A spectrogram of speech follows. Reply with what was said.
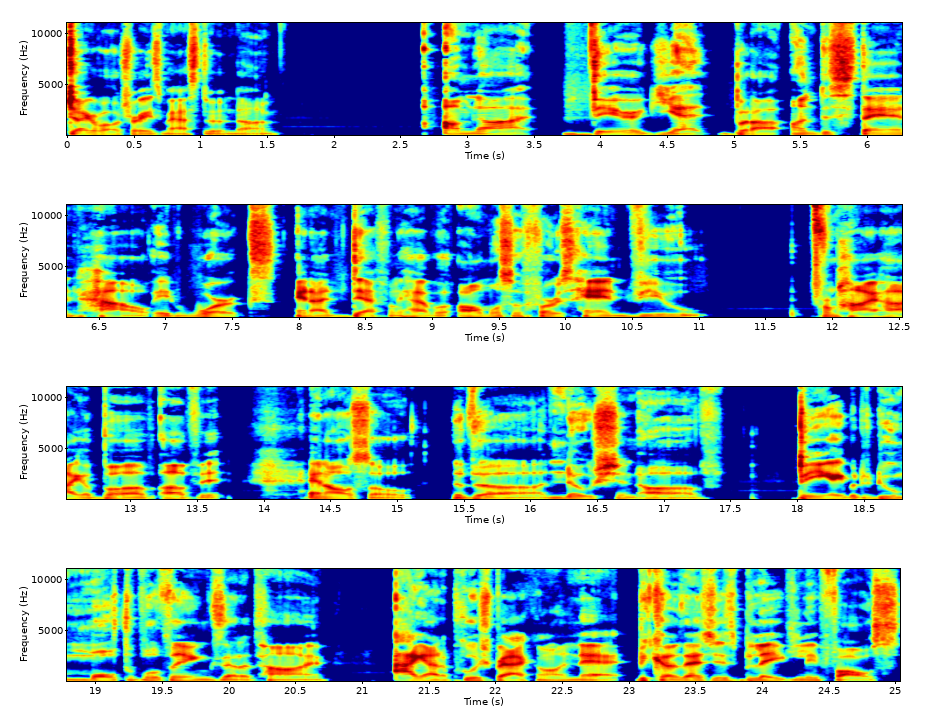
Jack of all trades, master of none. I'm not there yet, but I understand how it works, and I definitely have a, almost a first-hand view from high, high above of it, and also the notion of being able to do multiple things at a time. I got to push back on that because that's just blatantly false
